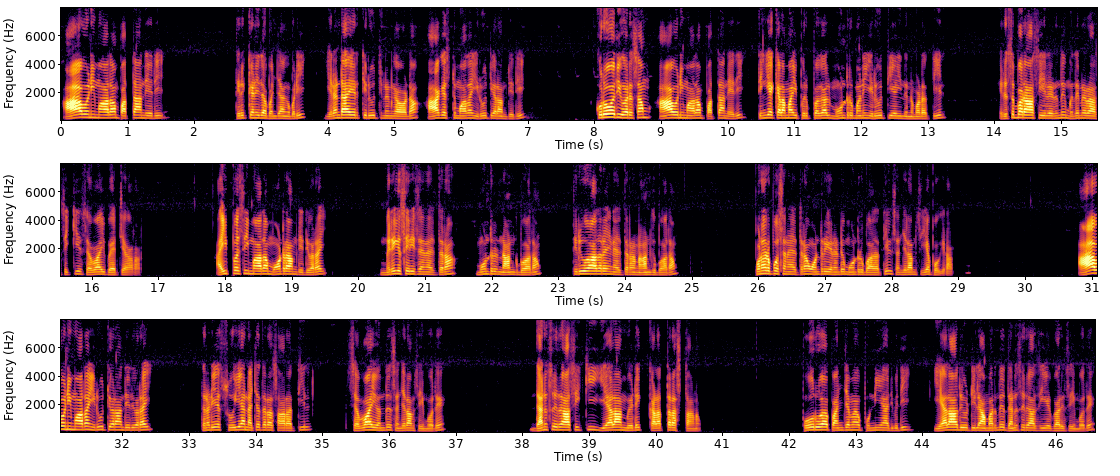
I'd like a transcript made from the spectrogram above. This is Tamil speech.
ஆவணி மாதம் பத்தாம் தேதி திருக்கணித பஞ்சாங்கப்படி இரண்டாயிரத்தி இருபத்தி நான்காம் வருடம் ஆகஸ்ட் மாதம் இருபத்தி ஆறாம் தேதி குரோதி வருஷம் ஆவணி மாதம் பத்தாம் தேதி திங்கட்கிழமை பிற்பகல் மூன்று மணி இருபத்தி ஐந்து நிமிடத்தில் ரிஷபராசியிலிருந்து மிதுன ராசிக்கு செவ்வாய் பயிற்சியாகிறார் ஐப்பசி மாதம் மூன்றாம் தேதி வரை மிருகசிரிச நட்சத்திரம் மூன்று நான்கு பாதம் திருவாதிரை நட்சத்திரம் நான்கு பாதம் புனர்பூச நட்சத்திரம் ஒன்று இரண்டு மூன்று பாதத்தில் சஞ்சலம் செய்ய போகிறார். ஆவணி மாதம் இருபத்தி ஓராம் தேதி வரை தன்னுடைய சுய நட்சத்திர சாரத்தில் செவ்வாய் வந்து சஞ்சாரம் செய்யும்போது தனுசு ராசிக்கு ஏழாம் வீடு கலத்தரஸ்தானம். பூர்வ பஞ்சம புண்ணியாதிபதி ஏழாவது வீட்டில் அமர்ந்து தனுசு ராசியை பரி செய்யும்போது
